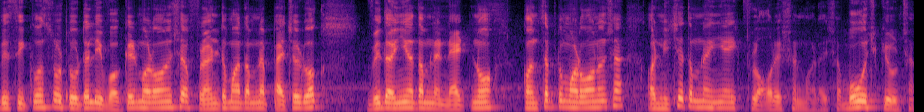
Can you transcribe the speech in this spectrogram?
વિથ સિક્વન્સનો ટોટલી વર્કેડ મળવાનો છે. ફ્રન્ટમાં તમને પેચડ વર્ક વિથ અહીંયા તમને નેટનો કોન્સેપ્ટ મળવાનો છે. અને નીચે તમને અહીંયા એક ફ્લોરેશન મળે છે. બહુ જ ક્યુટ છે.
